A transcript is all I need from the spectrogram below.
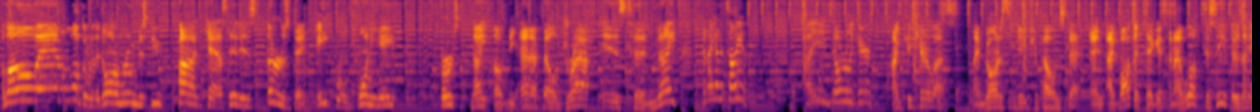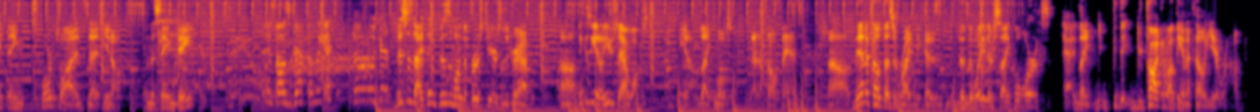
Hello and welcome to the Dorm Room Dispute Podcast. It is Thursday, April 28th. First night of the NFL draft is tonight, and I gotta tell you, I don't really care. I could care less. I'm going to see Dave Chappelle instead. And I bought the tickets and I looked to see if there's anything sports wise that, you know, on the same date. I saw this draft, I was like, eh, I don't really care. This is, I think, this is one of the first years of the draft. Uh, because, you know, usually I watch, you know, like most NFL fans. Uh, the NFL does it right because the, the way their cycle works, eh, like, you, you're talking about the NFL year round.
